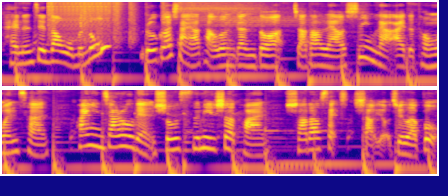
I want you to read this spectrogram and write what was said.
还能见到我们哦。如果想要讨论更多，找到聊性聊爱的同温层，欢迎加入脸书私密社团 Shoutout Sex 小友俱乐部。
